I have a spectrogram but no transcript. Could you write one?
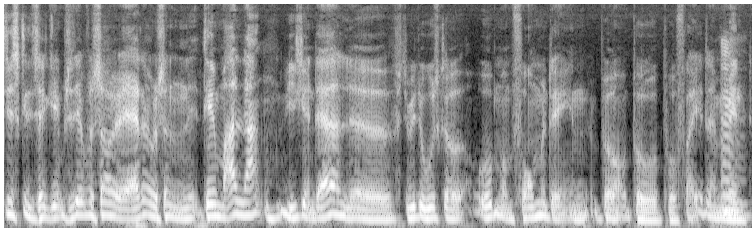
det skal de tage igennem. Så derfor så er der jo sådan, det er en meget lang weekend. Det er, øh, så vidt jeg husker, åben om formiddagen på, på, på fredag, mm. men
